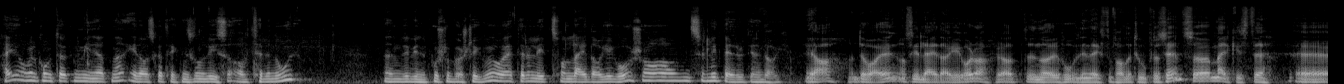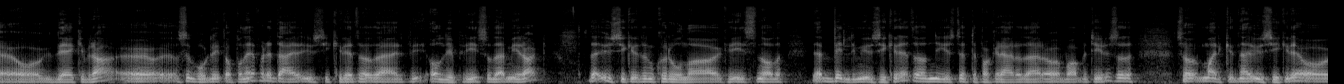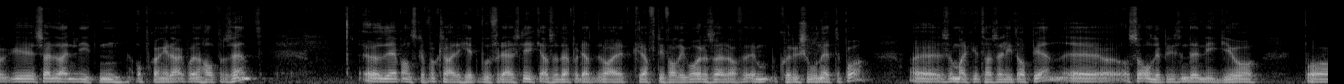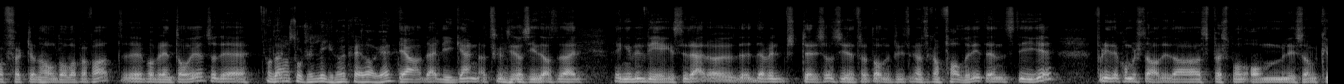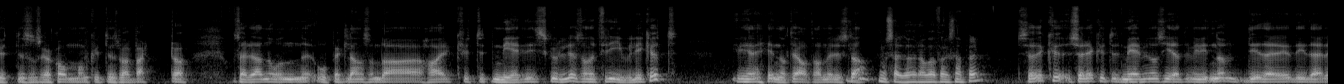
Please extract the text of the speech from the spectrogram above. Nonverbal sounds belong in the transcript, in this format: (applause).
Hei og velkommen til Økonominyhetene. I dag skal teknisk analyse av Telenor. Men vi begynner på Oslo Børs, Trygve. Og etter en litt sånn lei dag i går, så ser det litt bedre ut enn i dag. Ja, det var jo en ganske lei dag i går. da, for at Når hovedindeksen faller 2% så merkes det. Eh, og det er ikke bra. Eh, så går det litt opp og ned, for det er usikkerhet, og det er oljepris, og det er mye rart. Så Det er usikkerhet om koronakrisen, og det er veldig mye usikkerhet. Og nye støttepakker her og der, og hva betyr det? Så, så markedene er usikre. Og så er det da en liten oppgang i dag på en halv prosent. Det er vanskelig å forklare helt hvorfor det er slik. Altså det er fordi det var et kraftig fall i går, og så er det en korreksjon etterpå. Så markedet tar seg litt opp igjen. Også oljeprisen den ligger jo på 40,5 dollar per fat på brentolje. Så det, og der har stort sett ligget i tre dager? Ja, der ligger den. Si det. Altså det, det er ingen bevegelse der. Og det er vel større sannsynlighet for at oljeprisen kanskje kan falle litt enn stige. Fordi det kommer stadig da spørsmål om liksom kuttene som skal komme, om kuttene som har vært. Og, og så er det da noen OPEC-land som da har kuttet mer enn de skulle, sånne frivillige kutt i henhold til avtalen med Russland. Med Saudi-Arabia f.eks.? Så har de kuttet mer, men nå sier at vi, nå, de der, de der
